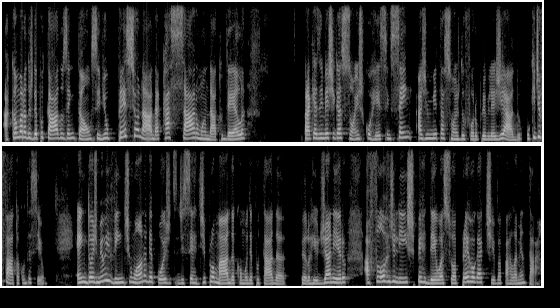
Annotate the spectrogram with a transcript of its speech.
A Câmara dos Deputados, então, se viu pressionada a caçar o mandato dela para que as investigações corressem sem as limitações do foro privilegiado, o que de fato aconteceu. Em 2020, um ano depois de ser diplomada como deputada pelo Rio de Janeiro, a Flor de Lis perdeu a sua prerrogativa parlamentar.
